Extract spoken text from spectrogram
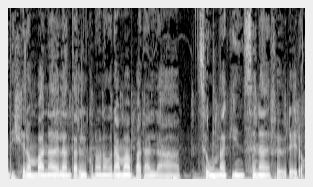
dijeron van a adelantar el cronograma para la segunda quincena de febrero.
